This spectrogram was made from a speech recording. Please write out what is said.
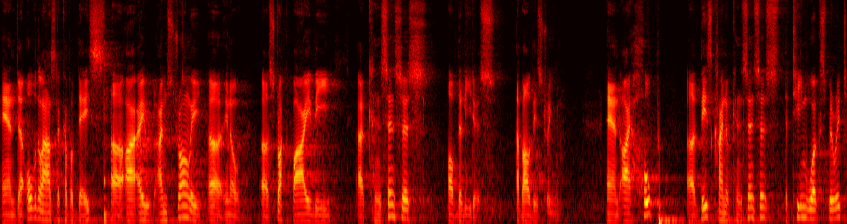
And uh, over the last couple of days, uh, I, am strongly, uh, you know, uh, struck by the uh, consensus of the leaders about this dream. And I hope uh, this kind of consensus, the teamwork spirit,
